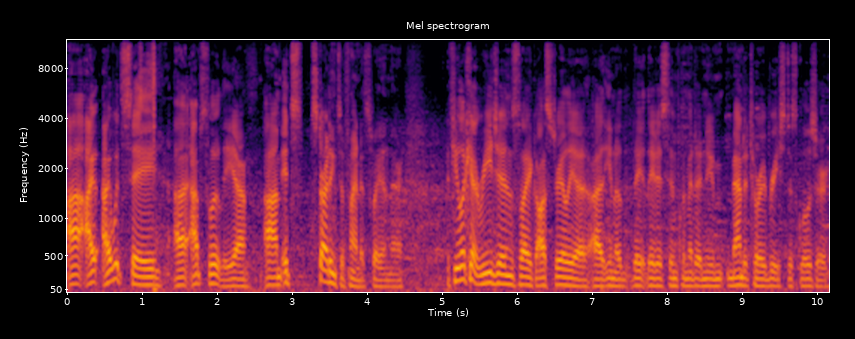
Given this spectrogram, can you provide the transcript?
Uh, I, I would say uh, absolutely, yeah. Um, it's starting to find its way in there. If you look at regions like Australia, uh, you know, they, they just implemented a new mandatory breach disclosure,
